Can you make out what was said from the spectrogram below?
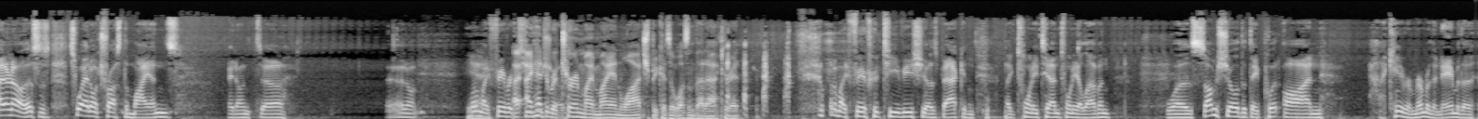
I don't know. This is that's why I don't trust the Mayans. I don't. Uh, I don't. One of my favorite. I, I had to shows. return my Mayan watch because it wasn't that accurate. one of my favorite TV shows back in like 2010, 2011 was some show that they put on. I can't even remember the name of the.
